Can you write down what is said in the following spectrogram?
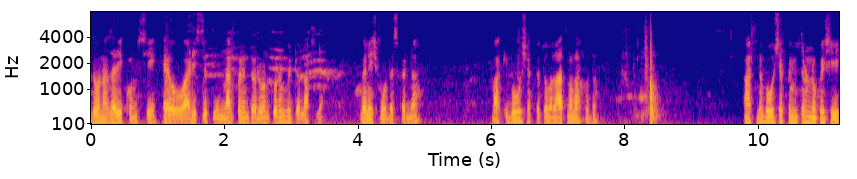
दोन हजार एकोणीसशे ह्या अडीच ते तीन लाखपर्यंत लोन करून भेटेल आपलं गणेश मोटर्सकडनं बाकी बघू शकता तुम्हाला आतनं दाखवतो. आतनं बघू शकता मित्रांनो कशी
